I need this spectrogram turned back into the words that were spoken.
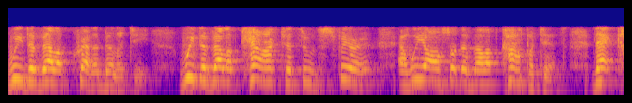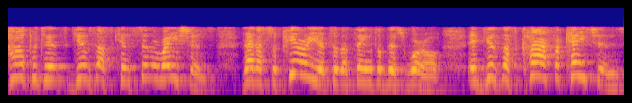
we develop credibility. We develop character through the Spirit, and we also develop competence. That competence gives us considerations that are superior to the things of this world. It gives us clarifications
